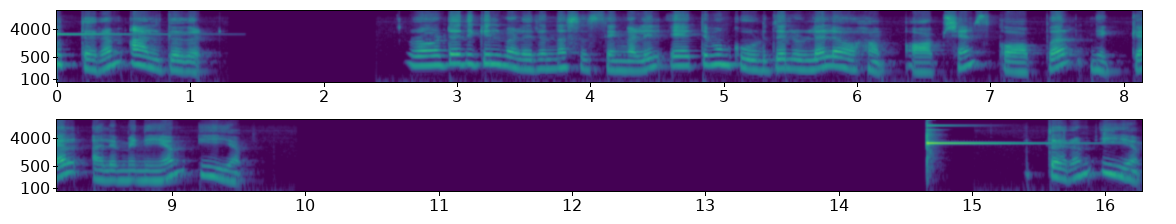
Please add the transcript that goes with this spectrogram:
ഉത്തരം ആൽഗകൾ. റോഡരികിൽ വളരുന്ന സസ്യങ്ങളിൽ ഏറ്റവും കൂടുതലുള്ള ലോഹം. ഓപ്ഷൻസ് കോപ്പർ നിക്കൽ അലുമിനിയം ഈയം. ഉത്തരം ഈയം.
